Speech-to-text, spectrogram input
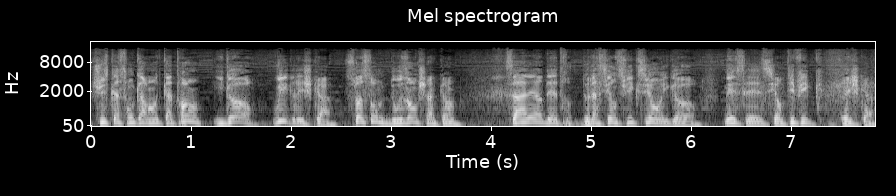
jusqu'à 144 ans, Igor. Oui, Grishka. 72 ans chacun. Ça a l'air d'être de la science-fiction, Igor. Mais c'est scientifique, Grishka.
